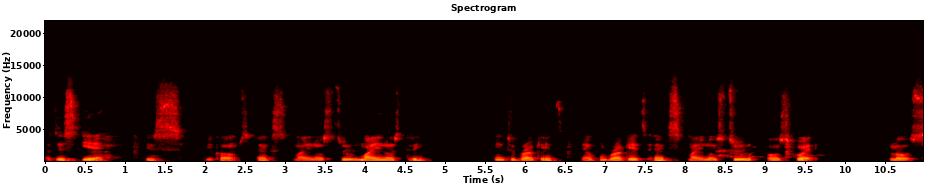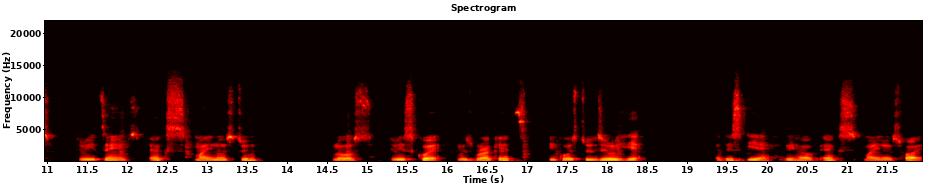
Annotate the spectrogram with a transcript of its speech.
That is here, this becomes x minus 2 minus 3 into bracket, then open bracket, x minus 2 all square plus 3 times x minus 2 plus 3 square close bracket equals to 0 here. At this here, we have x minus 5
